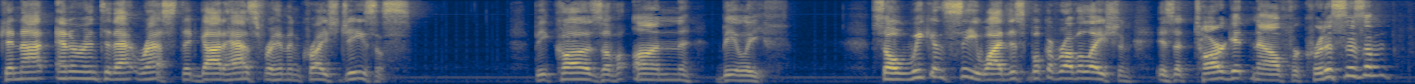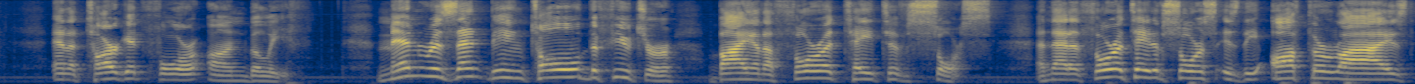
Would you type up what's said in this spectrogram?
cannot enter into that rest that God has for him in Christ Jesus because of unbelief. So we can see why this book of Revelation is a target now for criticism and a target for unbelief. Men resent being told the future by an authoritative source. And that authoritative source is the authorized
